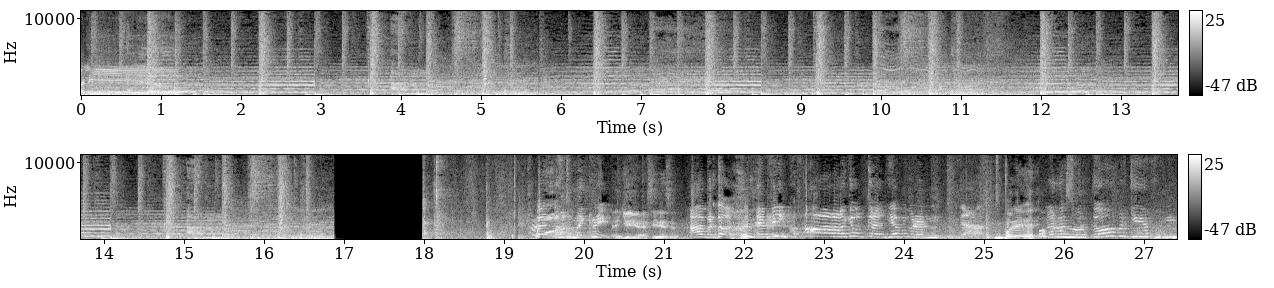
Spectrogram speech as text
¡Oli! Welcome to my crib. Yo iba a decir eso. Ah, perdón. En fin. ¡Ah, qué bacán! Ya, pero ah, no resultó porque mm,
